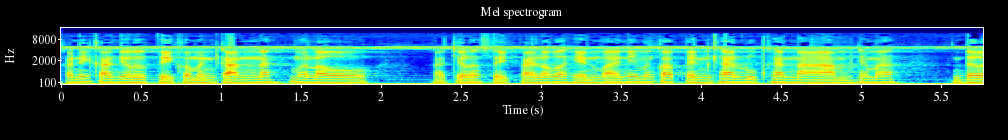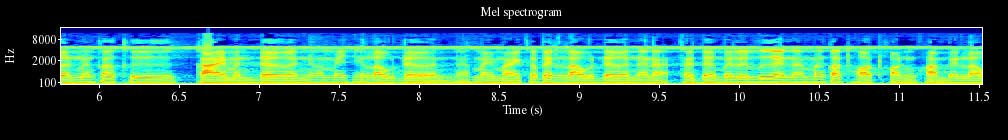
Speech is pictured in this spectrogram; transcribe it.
คราวนี้การเจริญสติก็เหมือนกันนะเมื่อเราเจริญสติไปเราก็เห็นว่านี่มันก็เป็นแค่รูปแค่นามใช่ไหมเดินมันก็คือกายมันเดินมันไม่ใช่เราเดินนะใหม่ ๆ ก็เป็นเราเดินนั่นแหะแต่เดินไปเรื่อยๆนะมันก็ถอดถอนความเป็นเรา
